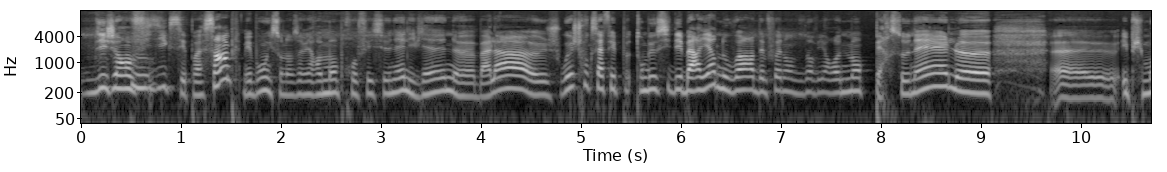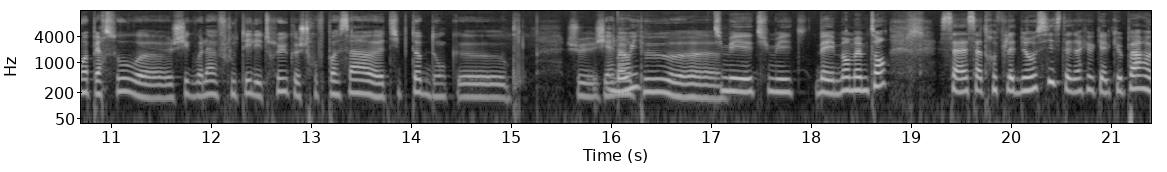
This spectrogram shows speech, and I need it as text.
déjà en Mm. physique c'est pas simple mais bon ils sont dans un environnement professionnel ils viennent bah là je, ouais, je trouve que ça fait tomber aussi des barrières de nous voir des fois dans des environnements personnels euh, et puis moi perso euh, je sais que voilà flouter les trucs je trouve pas ça euh, tip top donc euh, je- j'y allais Bah un peu euh, Tu mets, tu mets, mais en même temps, ça, ça te reflète bien aussi. C'est-à-dire que quelque part,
